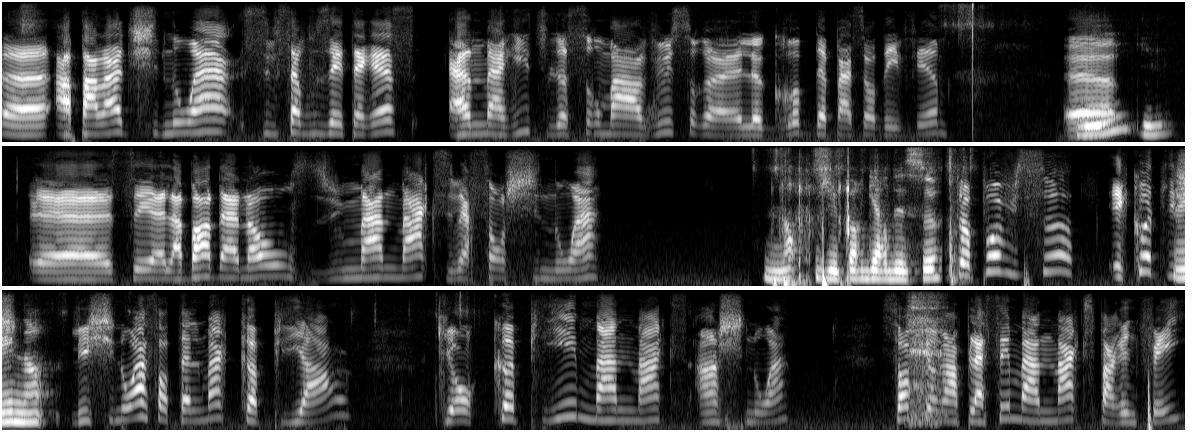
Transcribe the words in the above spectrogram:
Euh, en parlant de chinois, si ça vous intéresse, Anne-Marie, tu l'as sûrement vu sur euh, le groupe de Passion des films. Euh, Oui. Euh, c'est euh, la bande-annonce du Mad Max version chinois. Non, j'ai pas regardé ça. T'as pas vu ça? Écoute, les, Eh Chi- les Chinois sont tellement copieurs qu'ils ont copié Mad Max en chinois, sauf qu'ils ont remplacé Mad Max par une fille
